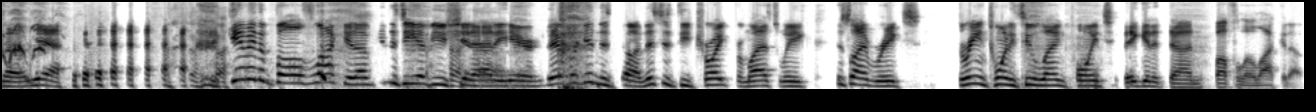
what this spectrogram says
So yeah. Give me the balls, lock it up, get this EMU shit out of here. We're getting this done. This is Detroit from last week. This line reeks. Three and twenty-two Lang points. They get it done. Buffalo lock it up.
